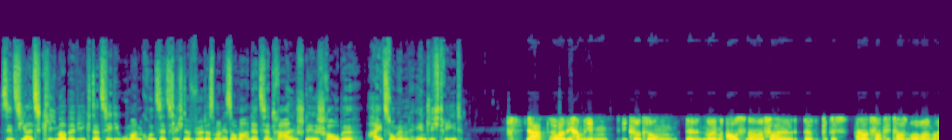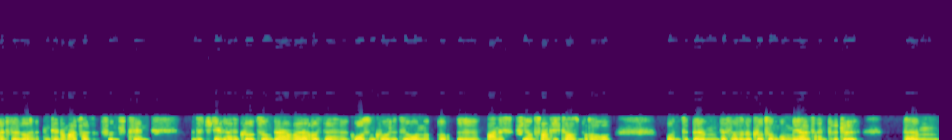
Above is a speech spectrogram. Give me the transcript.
Sind Sie als klimabewegter CDU-Mann grundsätzlich dafür, dass man jetzt auch mal an der zentralen Stellschraube Heizungen endlich dreht? Ja, aber Sie haben eben die Kürzung, äh, nur im Ausnahmefall äh, gibt es 21.000 Euro im Einspieler, der Normalfall sind 15. Und es besteht eine Kürzung da, weil aus der großen Koalition äh, waren es 24.000 Euro. Und ähm, das ist also eine Kürzung um mehr als ein Drittel. Ähm,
